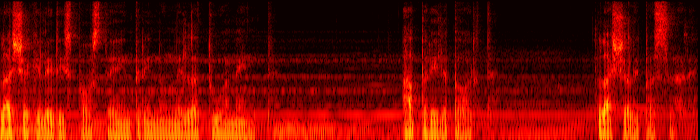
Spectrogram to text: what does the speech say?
Lascia che le risposte entrino nella tua mente. Apri le porte. Lasciale passare.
